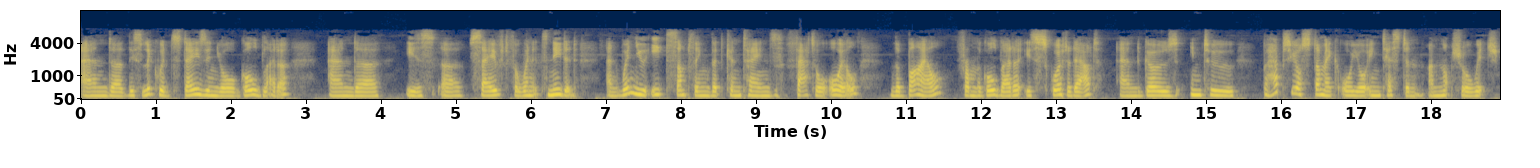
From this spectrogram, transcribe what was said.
And uh, this liquid stays in your gallbladder and uh, is uh, saved for when it's needed. And when you eat something that contains fat or oil, the bile from the gallbladder is squirted out and goes into perhaps your stomach or your intestine, I'm not sure which.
